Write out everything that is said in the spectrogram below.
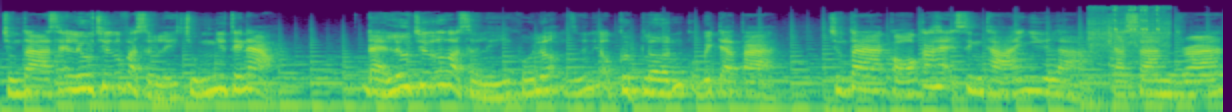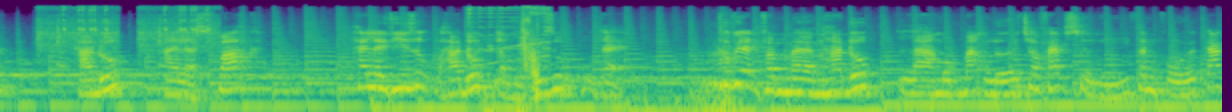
chúng ta sẽ lưu trữ và xử lý chúng như thế nào. Để lưu trữ và xử lý khối lượng dữ liệu cực lớn của Big Data, chúng ta có các hệ sinh thái như là Cassandra, Hadoop hay là Spark. Hay lấy ví dụ Hadoop là một ví dụ cụ thể. Thư viện phần mềm Hadoop là một mạng lưới cho phép xử lý phân phối các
